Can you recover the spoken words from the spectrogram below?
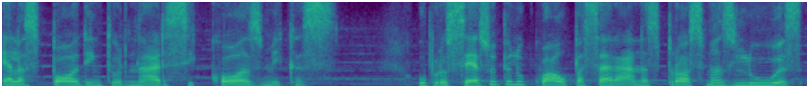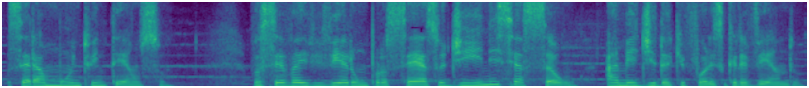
elas podem tornar-se cósmicas. O processo pelo qual passará nas próximas luas será muito intenso. Você vai viver um processo de iniciação à medida que for escrevendo.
